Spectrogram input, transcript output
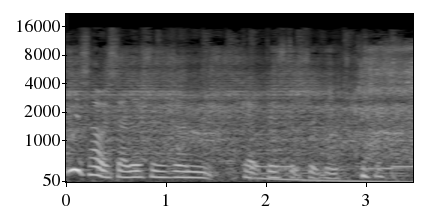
This is how a acceleration zone characteristics should be.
